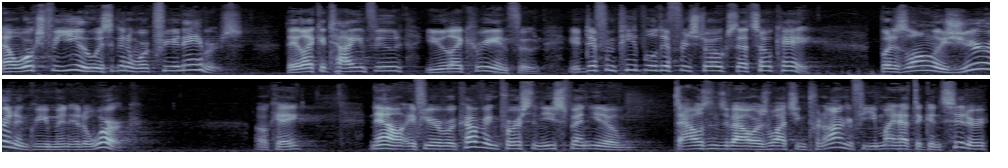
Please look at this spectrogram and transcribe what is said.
Now, what works for you isn't going to work for your neighbors. They like Italian food, you like Korean food. You're different people, different strokes, that's okay. But as long as you're in agreement, it'll work. Okay? Now, if you're a recovering person, you spent, you know, thousands of hours watching pornography, you might have to consider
